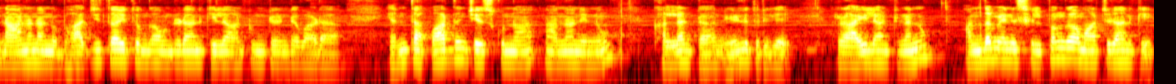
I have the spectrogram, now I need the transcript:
నాన్న నన్ను బాధ్యతాయుతంగా ఉండడానికి ఇలా అంటుంటేండేవాడా ఎంత అపార్థం చేసుకున్నా నాన్న నిన్ను కళ్ళంట నీళ్ళు తిరిగాయి. రాయి లాంటి నన్ను అందమైన శిల్పంగా మార్చడానికి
